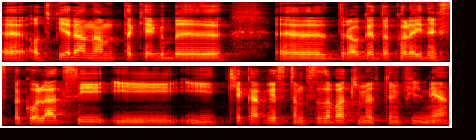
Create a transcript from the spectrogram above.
e, otwiera nam tak jakby e, drogę do kolejnych spekulacji i, i ciekaw jestem, co zobaczymy w tym filmie.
